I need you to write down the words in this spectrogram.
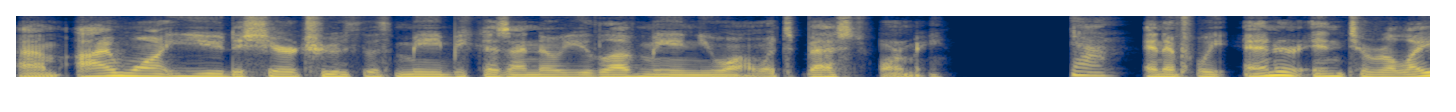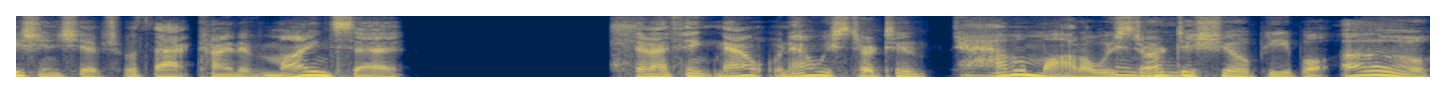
Um, I want you to share truth with me because I know you love me and you want what's best for me. Yeah. And if we enter into relationships with that kind of mindset, then I think now, now we start to, to have a model. We start Mhm. to show people, oh,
